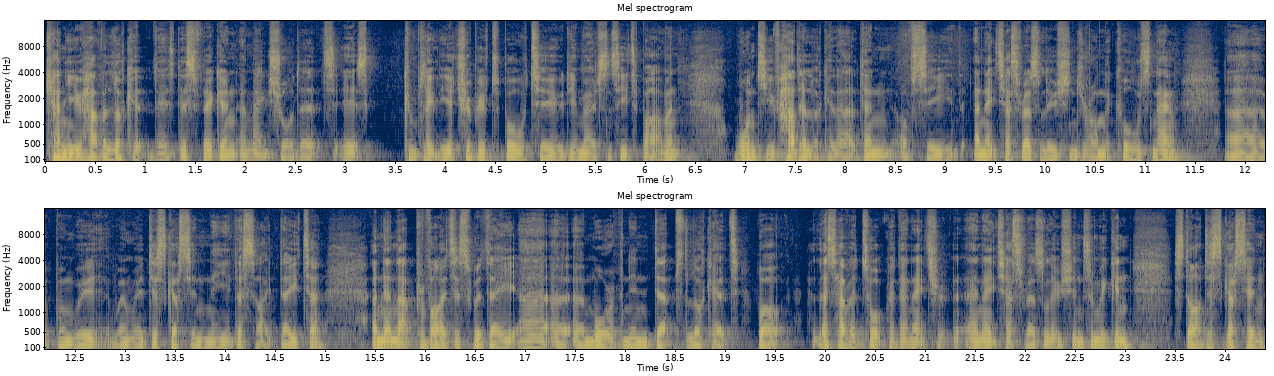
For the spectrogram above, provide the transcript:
Can you have a look at this, this figure and, and make sure that it's completely attributable to the emergency department? Once you've had a look at that, then obviously NHS resolutions are on the calls now uh, when we're when we're discussing the the site data, and then that provides us with a, a, a more of an in-depth look at well. Let's have a talk with NH, NHS resolutions, and we can start discussing.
